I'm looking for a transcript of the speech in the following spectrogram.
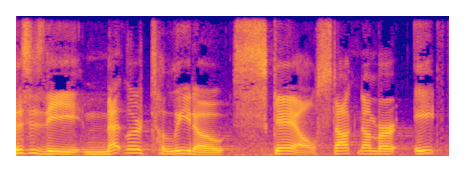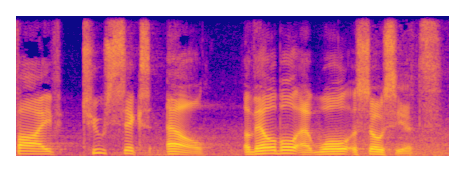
This is the Mettler Toledo scale, stock number 8526L, available at Wool Associates.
